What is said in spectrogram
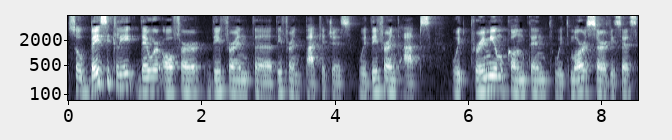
So basically, they will offer different uh, different packages with different apps, with premium content, with more services,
